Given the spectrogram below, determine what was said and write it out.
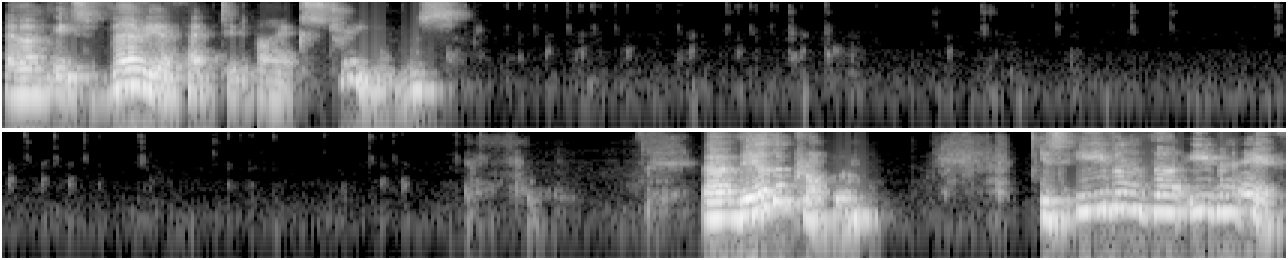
Um, it's very affected by extremes. Uh, the other problem is even the even if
